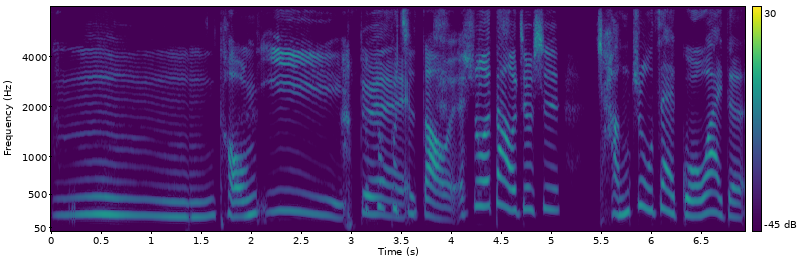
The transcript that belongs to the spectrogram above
嗯，同意。对，不知道哎、欸。说到就是常住在国外的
